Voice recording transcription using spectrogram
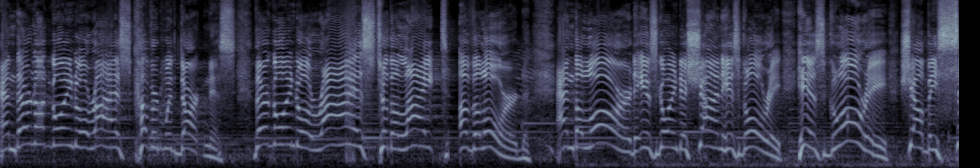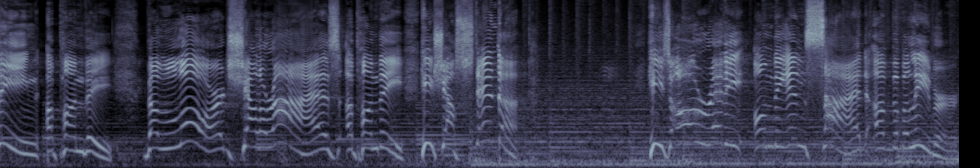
And they're not going to arise covered with darkness, they're going to arise to the light of the Lord. And the Lord is going to shine His glory. His glory shall be seen upon thee. The Lord shall arise upon thee. He shall stand up He's already on the inside of the believer.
